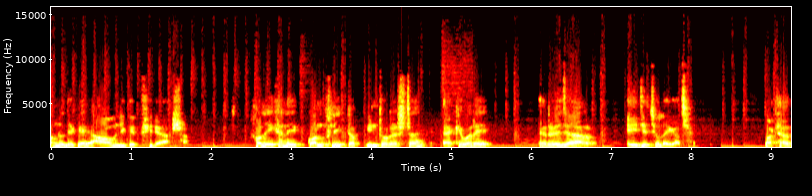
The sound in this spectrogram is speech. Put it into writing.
অন্যদিকে আওয়ামী লীগের ফিরে আসা। ফলে এখানে কনফ্লিক্ট অফ ইন্টারেস্টটা একেবারে রেজার এই যে চলে গেছে। অর্থাৎ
